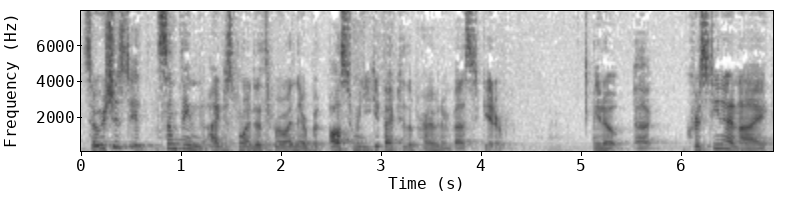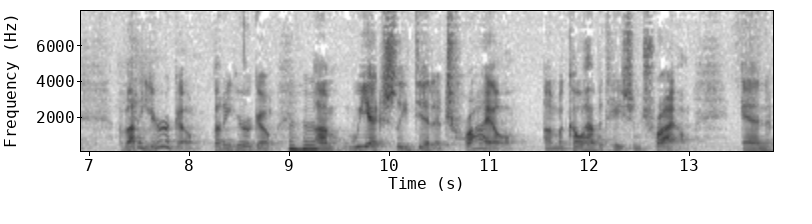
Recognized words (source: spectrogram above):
So it's just it's something I just wanted to throw in there. But also when you get back to the private investigator, you know, uh, Christina and I about a year ago, about a year ago, mm-hmm. um, we actually did a trial, um, a cohabitation trial, and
